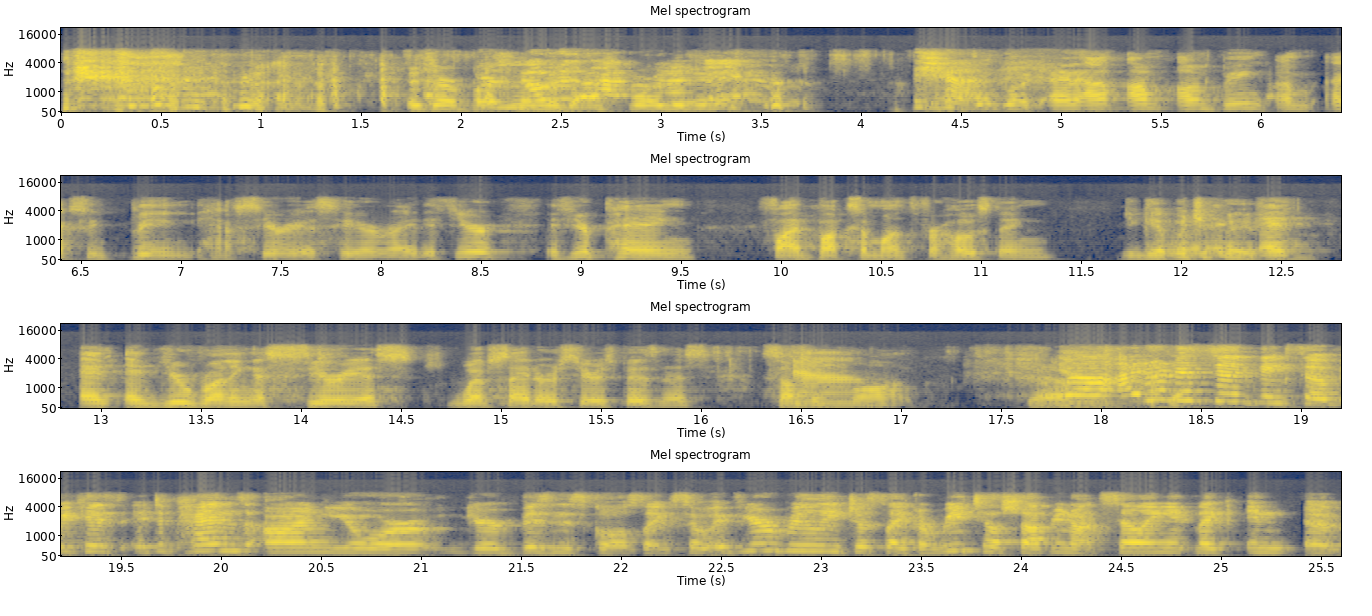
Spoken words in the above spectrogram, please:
Is there a button in the Load that dashboard to do that? project. Yeah. Look, and I'm, I'm, I'm being, I'm actually being half serious here, right? If you're, if you're paying five bucks a month for hosting, You get what you pay for. and, and, and you're running a serious website or a serious business, something's Yeah. wrong. Yeah. Well, I don't necessarily think so because it depends on your your business goals. Like, so if you're really just like a retail shop, you're not selling it like in uh,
